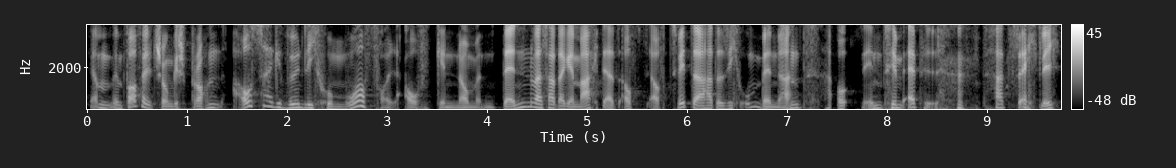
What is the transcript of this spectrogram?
wir haben im Vorfeld schon gesprochen, außergewöhnlich humorvoll aufgenommen. Denn was hat er gemacht? Er hat auf, auf Twitter hat er sich umbenannt in Tim Apple. Tatsächlich.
